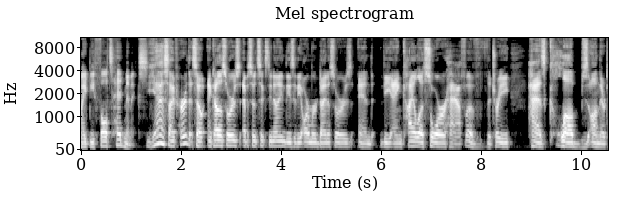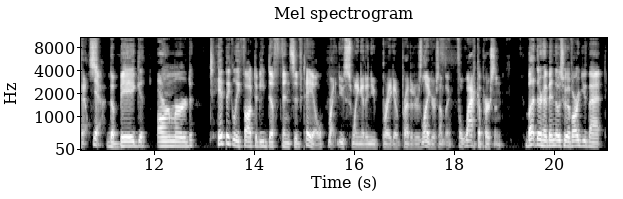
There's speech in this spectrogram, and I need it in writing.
might be false head mimics Yes, I've heard that. So, Ankylosaurs, episode 69, these are the armored dinosaurs, and the ankylosaur half of the tree has clubs on their tails. yeah the big armored typically thought to be defensive tail Right. You swing it and you break a predator's leg or something. thwack a person. But there have been those who have argued that,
